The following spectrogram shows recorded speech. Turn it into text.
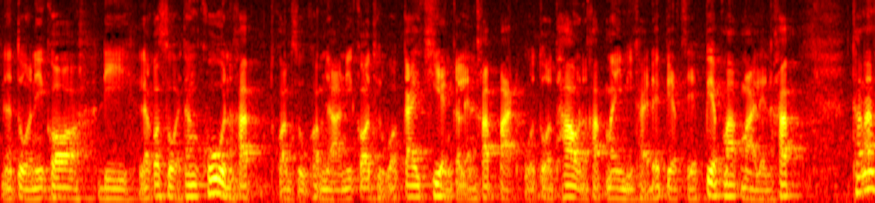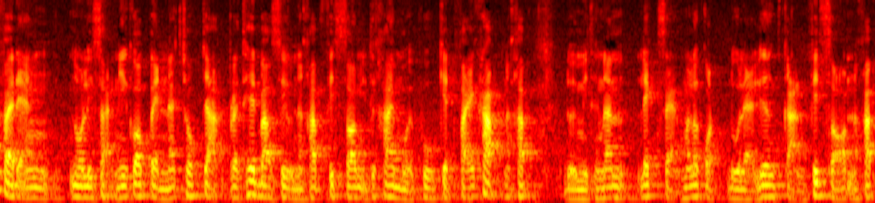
เนื้อตัวนี้ก็ดีแล้วก็สวยทั้งคู่นะครับความสูงความยาวนี่ก็ถือว่าใกล้เคียงกันเลยนะครับปาดหัวตัวเท่านะครับไม่มีใครได้เปรียบเสียเปรียบมากมายเลยนะครับทางด้านฝ่ายแดงโนริสันนี่ก็เป็นนักชกจากประเทศบราซิลนะครับฟิตซ้อมอยู่ที่ค่ายมวยภูเก็ตไฟครับนะครับโดยมีทางด้านเล็กแสงมรกตดูแลเรื่องการฟิตซ้อมนะครับ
